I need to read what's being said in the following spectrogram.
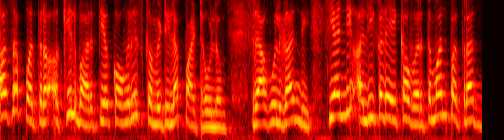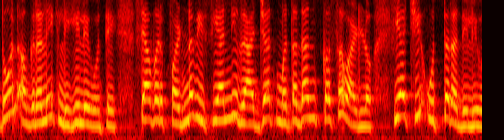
असं पत्र अखिल भारतीय काँग्रेस कमिटीला पाठवलं. राहुल गांधी यांनी अलीकडे एका वर्तमानपत्रात दोन अग्रलेख लिहिले होते. त्यावर फडणवीस यांनी राज्यात मतदान कसं वाढलं याची उत्तरं दिली होती.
